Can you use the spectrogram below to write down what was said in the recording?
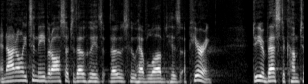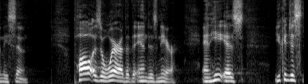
and not only to me, but also to those who, have loved his appearing. Do your best to come to me soon. Paul is aware that the end is near, and he is, you can just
